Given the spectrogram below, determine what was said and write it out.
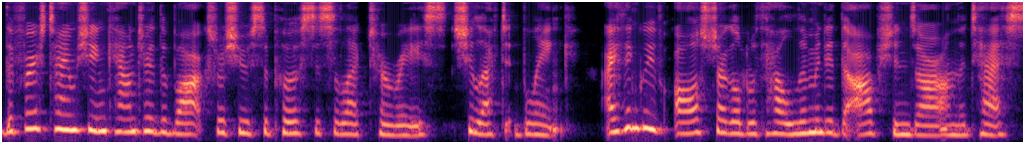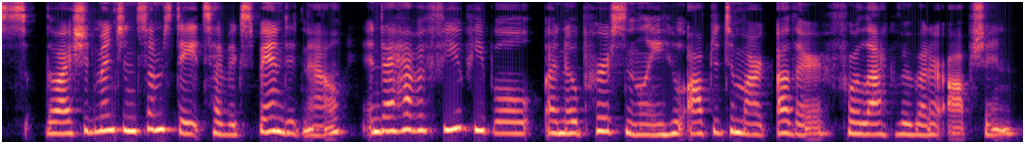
The first time she encountered the box where she was supposed to select her race, she left it blank. I think we've all struggled with how limited the options are on the tests, though I should mention some states have expanded now, and I have a few people I know personally who opted to mark other for lack of a better option.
